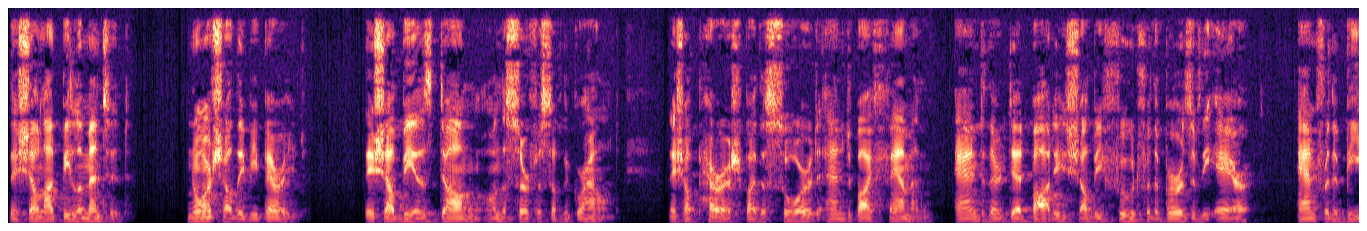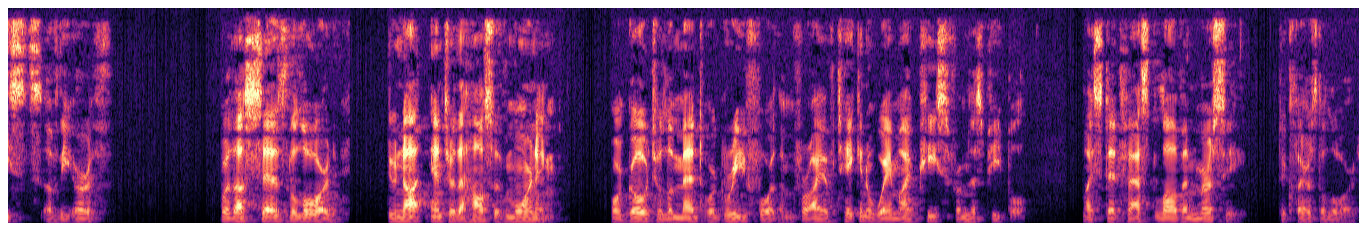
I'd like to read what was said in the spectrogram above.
They shall not be lamented, nor shall they be buried. They shall be as dung on the surface of the ground. They shall perish by the sword and by famine, and their dead bodies shall be food for the birds of the air and for the beasts of the earth. For thus says the Lord, do not enter the house of mourning, or go to lament or grieve for them, for I have taken away my peace from this people, my steadfast love and mercy, declares the Lord.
